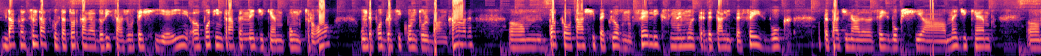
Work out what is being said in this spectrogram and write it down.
dacă sunt ascultători care au dorit să ajute și ei, uh, pot intra pe magicamp.ro unde pot găsi contul bancar, um, pot căuta și pe Clovnu Felix, mai multe detalii pe Facebook, pe pagina Facebook și a Magic Camp. Um,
